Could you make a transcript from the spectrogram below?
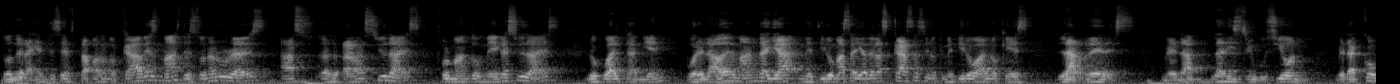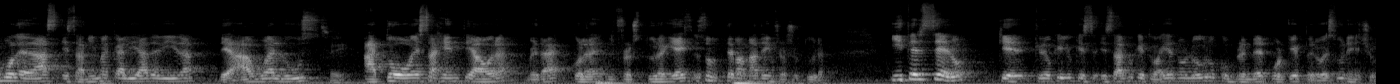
donde la gente se está pasando cada vez más de zonas rurales a, a ciudades, formando megaciudades, lo cual también, por el lado de demanda, ya me tiro más allá de las casas, sino que me tiro a lo que es las redes ¿verdad? La distribución, ¿verdad? ¿Cómo le das esa misma calidad de vida, de agua, luz, a toda esa gente ahora, ¿verdad? Con la infraestructura. Y es un tema más de infraestructura. Y tercero, que creo que, yo, que es, algo que todavía no logro comprender por qué, pero es un hecho.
